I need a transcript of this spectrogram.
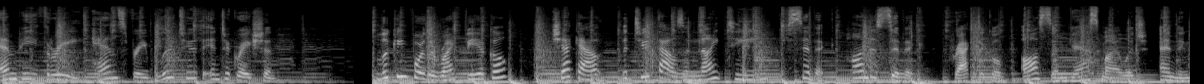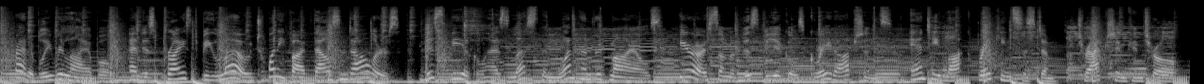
MP3, hands-free Bluetooth integration. Looking for the right vehicle? Check out the 2019 Civic, Honda Civic. Practical, awesome gas mileage, and incredibly reliable, and is priced below $25,000. This vehicle has less than 100 miles. Here are some of this vehicle's great options. Anti-lock braking system, traction control,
